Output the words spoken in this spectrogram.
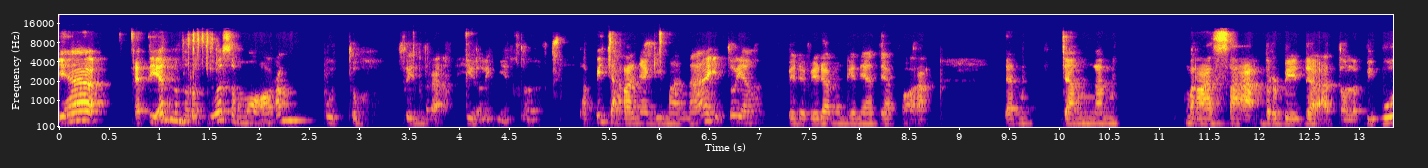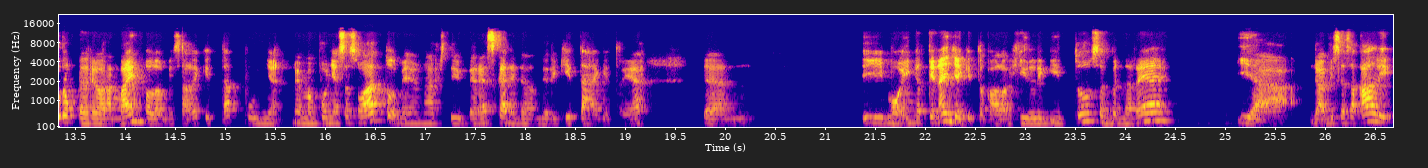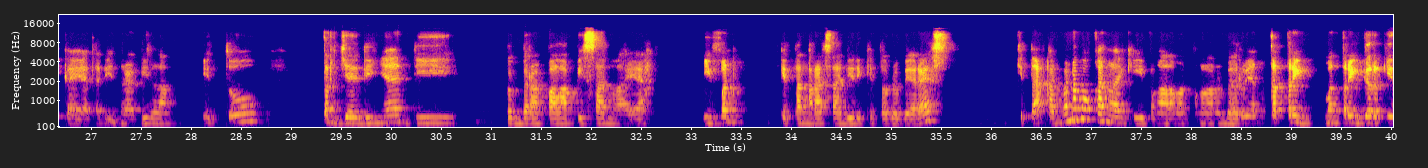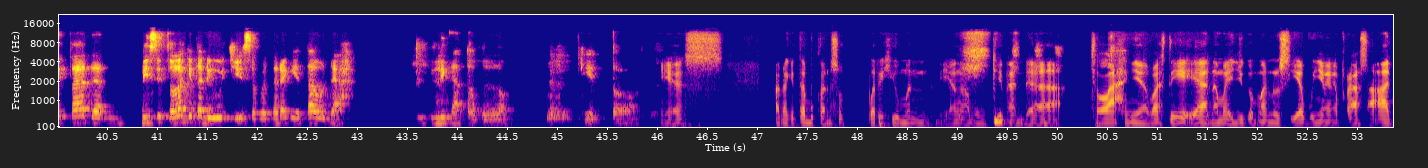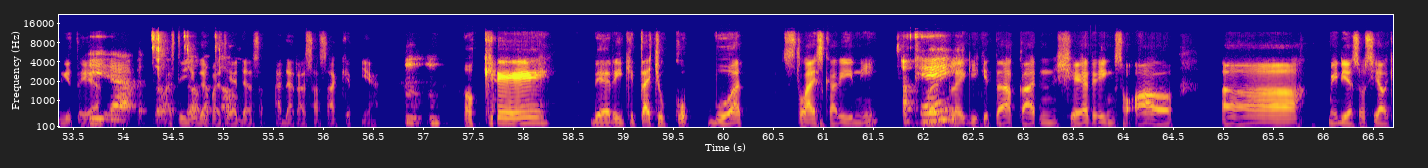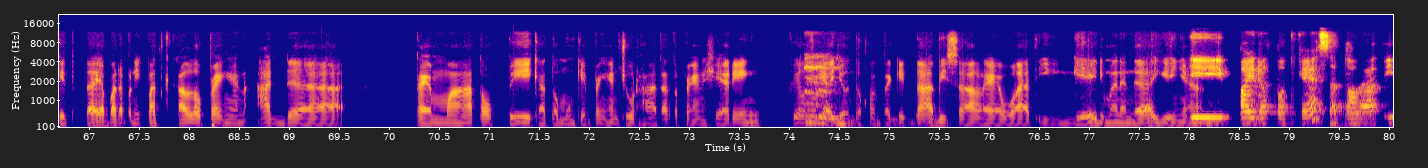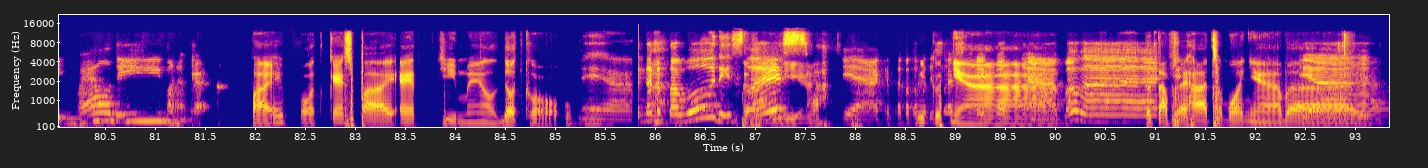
Ya, at the end menurut gue semua orang butuh Sindra healing itu. Tapi caranya gimana itu yang beda-beda mungkin ya tiap orang. Dan jangan merasa berbeda atau lebih buruk dari orang lain kalau misalnya kita punya memang punya sesuatu memang harus dibereskan di dalam diri kita gitu ya. Dan i- mau ingetin aja gitu kalau healing itu sebenarnya ya nggak bisa sekali kayak tadi Indra bilang itu terjadinya di beberapa lapisan lah ya. Even kita ngerasa diri kita udah beres kita akan menemukan lagi pengalaman-pengalaman baru yang men-trigger kita dan di situlah kita diuji sebenarnya kita udah healing atau belum. Gitu. Yes. Karena kita bukan superhuman ya nggak mungkin ada celahnya. Pasti ya namanya juga manusia punya perasaan gitu ya. Iya betul pasti betul, juga betul. pasti ada ada rasa sakitnya. Mm-mm. oke dari kita cukup buat slice kali ini. Oke. Balik lagi kita akan sharing soal eh, media sosial kita ya pada penikmat. Kalau pengen ada tema topik atau mungkin pengen curhat atau pengen sharing feel free Hmm. aja untuk kontak kita. Bisa lewat IG di mana ndak IG-nya di pi.podcast atau lewat email di mana enggak Pai at gmail.com. Ya, kita ketemu di slice. Iya. Ya, kita ketemu Berikutnya. di slice berikutnya. Bye bye. Tetap sehat semuanya. Bye. Ya.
